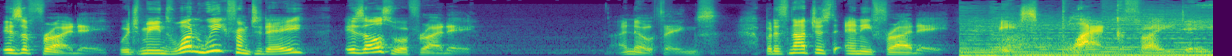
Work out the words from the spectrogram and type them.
is a Friday, which means one week from today is also a Friday. I know things, but it's not just any Friday. It's Black Friday.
